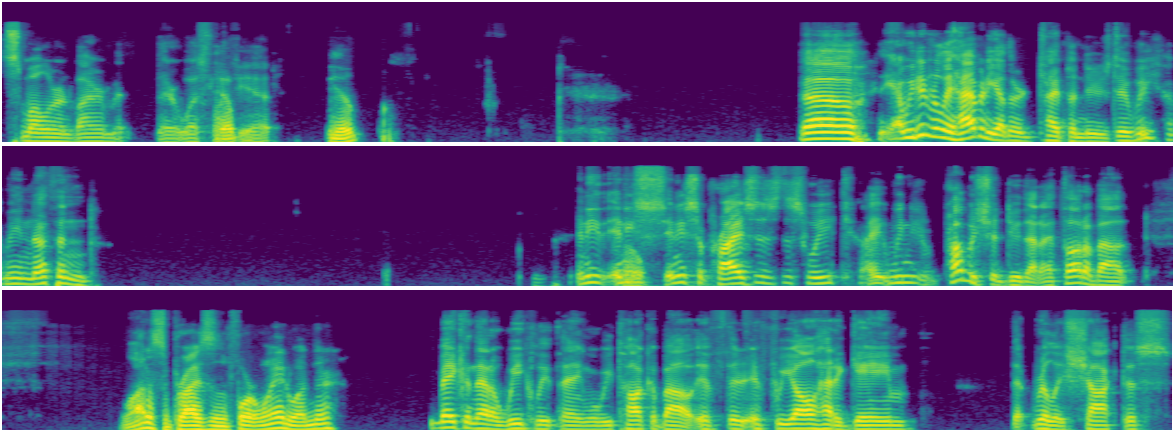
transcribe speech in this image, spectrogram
smaller environment there at West Yep. Lafayette. Yep. Uh, yeah, we didn't really have any other type of news, did we? I mean, nothing. Any any Nope. any surprises this week? I we need- probably should do that. I thought about A lot of surprises in Fort Wayne, wasn't there? making that a weekly thing where we talk about if there if we all had a game that really shocked us.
